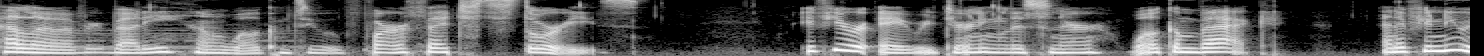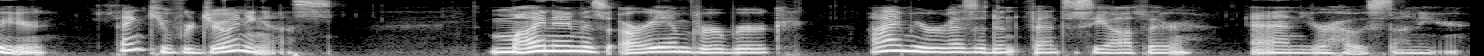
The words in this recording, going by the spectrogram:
Hello, everybody, and welcome to Farfetched Stories. If you're a returning listener, welcome back. And if you're new here, thank you for joining us. My name is R.E.M. Verberg. I'm your resident fantasy author and your host on here.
